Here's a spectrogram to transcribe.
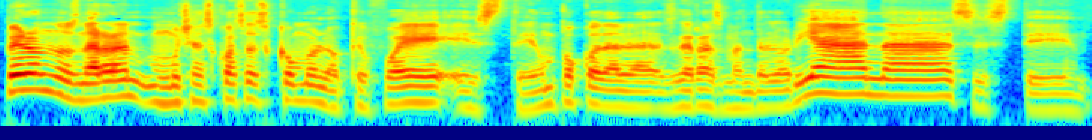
pero nos narran muchas cosas como lo que fue este un poco de las guerras mandalorianas, este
